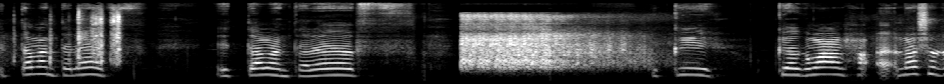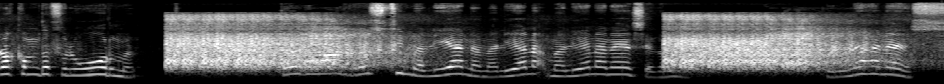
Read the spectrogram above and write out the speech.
التمن تلاف. التمن تلاف. okay. okay يا جماعة محققناش الرقم ده في ال Warfare. يا جماعة ال Rusty مليانة مليانة مليانة ناس يا جماعة. كلها ناس.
